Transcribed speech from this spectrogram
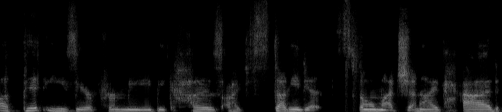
a bit easier for me because I've studied it so much and I've had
